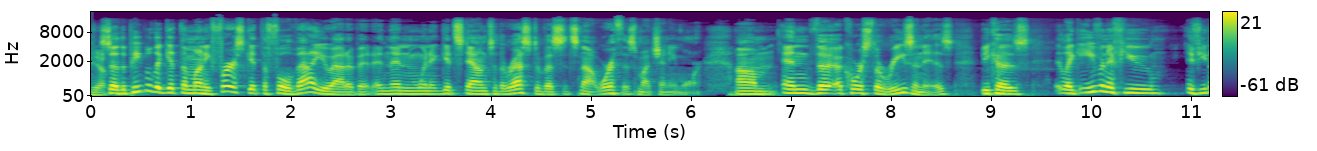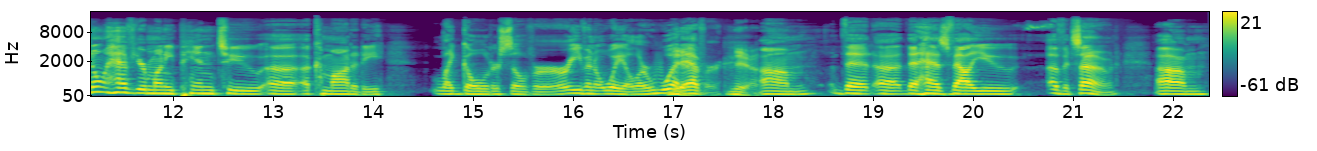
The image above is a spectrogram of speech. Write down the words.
Yep. So the people that get the money first get the full value out of it, and then when it gets down to the rest of us, it's not worth as much anymore. Um, and the of course the reason is because like even if you if you don't have your money pinned to uh, a commodity like gold or silver or even oil or whatever Yeah. um, that uh, that has value of its own. Um,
